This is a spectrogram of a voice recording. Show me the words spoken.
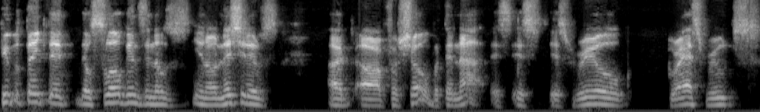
people think that those slogans and those, you know, initiatives are, are for show, but they're not. It's it's it's real grassroots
